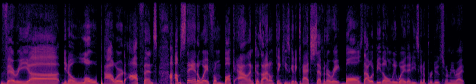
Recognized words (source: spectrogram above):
very uh, you know low powered offense. I'm staying away from Buck Allen because I don't think he's going to catch seven or eight balls. That would be the only way that he's going to produce for me, right?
